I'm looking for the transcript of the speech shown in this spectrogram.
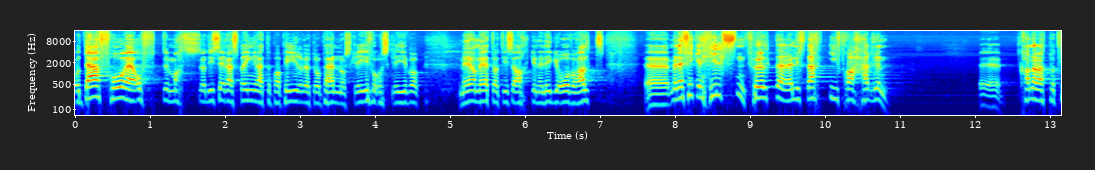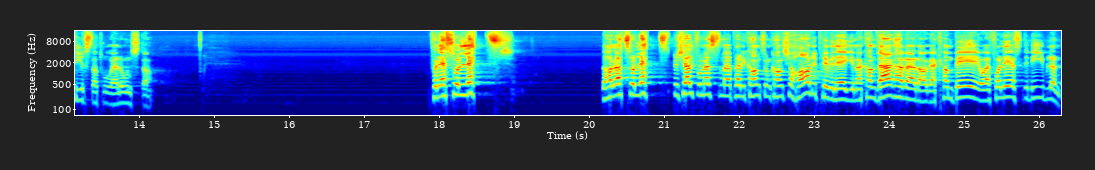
Og der får jeg ofte masse. De ser jeg springer etter papir vet du, og penn og skriver og skriver. Meran vet at disse arkene ligger overalt. Eh, men jeg fikk en hilsen, følte jeg veldig sterkt, ifra Herren. Eh, kan ha vært på tirsdag, tror jeg, eller onsdag. For det er så lett Det hadde vært så lett, spesielt for meg som er predikant, som kanskje har det privilegiet. Jeg kan være her hver dag, jeg kan be, og jeg får lest i Bibelen.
